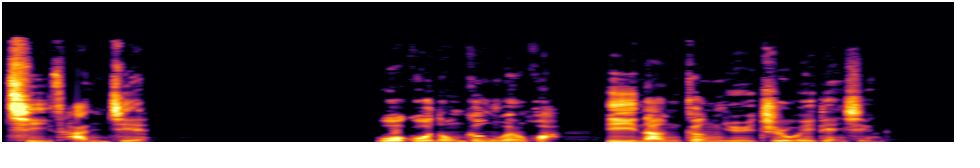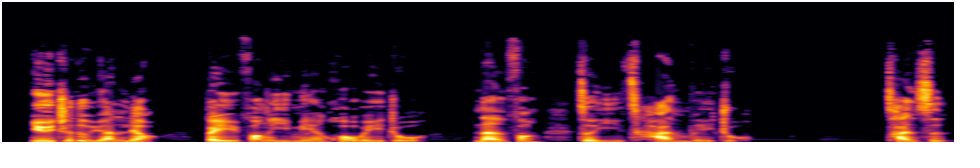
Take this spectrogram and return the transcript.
乞蚕节。我国农耕文化以男耕女织为典型。女织的原料，北方以棉花为主，南方则以蚕为主。蚕丝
